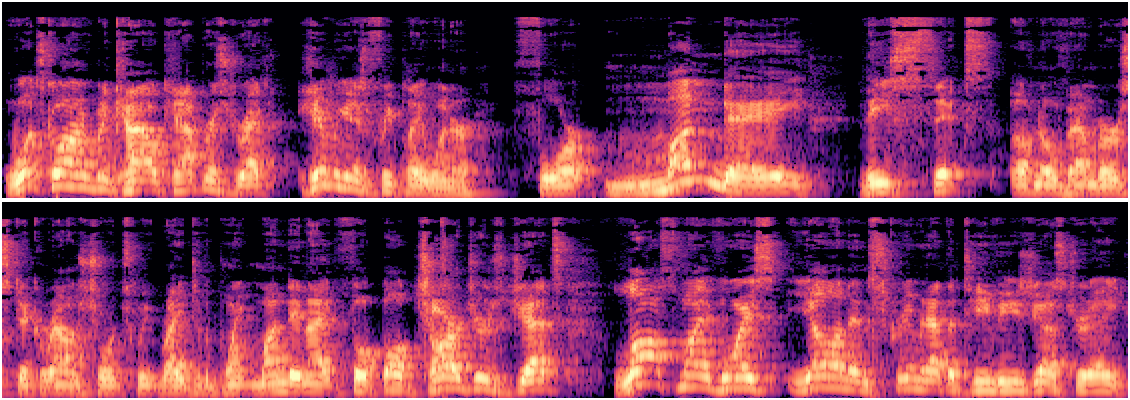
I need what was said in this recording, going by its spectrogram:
What's going on, everybody? Kyle Cappers Direct here We guys a free play winner for Monday, the 6th of November. Stick around, short, sweet, right to the point. Monday night football, Chargers, Jets. Lost my voice yelling and screaming at the TVs yesterday.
